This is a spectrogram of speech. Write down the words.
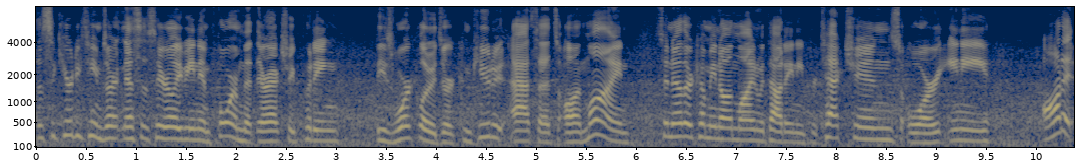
the security teams aren't necessarily being informed that they're actually putting these workloads or computer assets online, so now they're coming online without any protections or any audit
